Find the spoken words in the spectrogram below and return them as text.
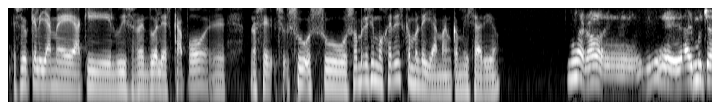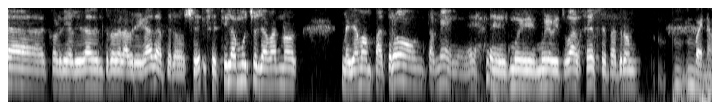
Eso que le llame aquí Luis Rendueles Capo, eh, no sé, sus hombres y mujeres, ¿cómo le llaman, comisario? Bueno, eh, eh, hay mucha cordialidad dentro de la brigada, pero se, estila mucho llamarnos, me llaman patrón también, eh, es muy muy habitual, jefe, patrón. Bueno,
